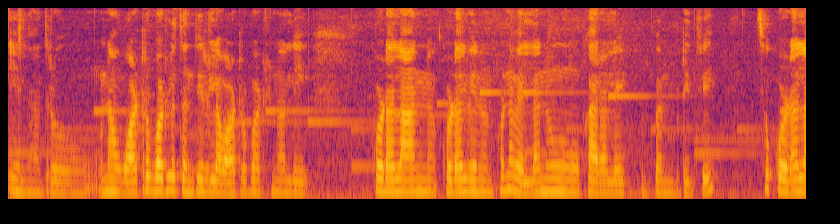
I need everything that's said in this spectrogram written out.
ಏನಾದರೂ, ನಾವು ವಾಟ್ರ್ ಬಾಟ್ಲು ತಂದಿರಲಿಲ್ಲ ವಾಟ್ರ್ ಬಾಟ್ಲ್ನಲ್ಲಿ ಕೊಡಲ್ಲ ಅನ್ನೋ ಕೊಡಲ್ವೇನೋ ಅಂದ್ಕೊಂಡು ನಾವೆಲ್ಲನೂ ಕಾರಲ್ಲೇ ಇಟ್ಬಿಟ್ಟು ಬಂದುಬಿಟ್ಟಿದ್ವಿ. ಸೊ ಕೊಡಲ್ಲ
